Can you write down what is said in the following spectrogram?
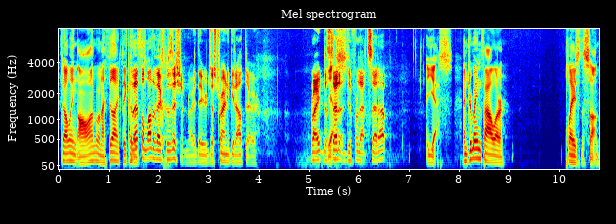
going on when I feel like they so could that's a lot of exposition, right? They were just trying to get out there, right? To set it for that setup. Yes. And Jermaine Fowler plays the son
